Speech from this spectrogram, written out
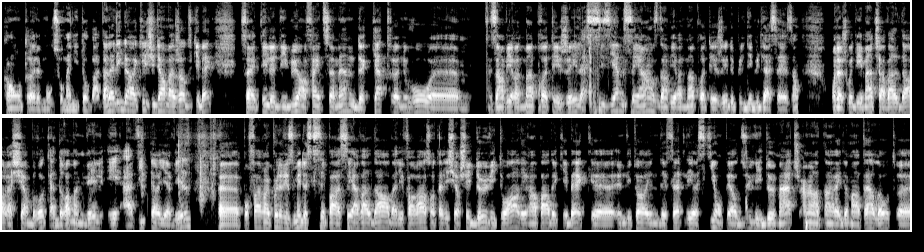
contre le Moose au Manitoba. Dans la Ligue de hockey junior majeur du Québec, ça a été le début en fin de semaine de quatre nouveaux euh, environnements protégés, la sixième séance d'environnement protégé depuis le début de la saison. On a joué des matchs à Val d'Or, à Sherbrooke, à Drummondville et à Victoriaville. Euh, pour faire un peu le résumé de ce qui s'est passé à Val d'Or, ben, les Foreurs sont allés chercher deux victoires. Les Remparts de Québec, euh, une victoire et une défaite. Les Huskies ont perdu les deux matchs, un en temps réglementaire, l'autre euh,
